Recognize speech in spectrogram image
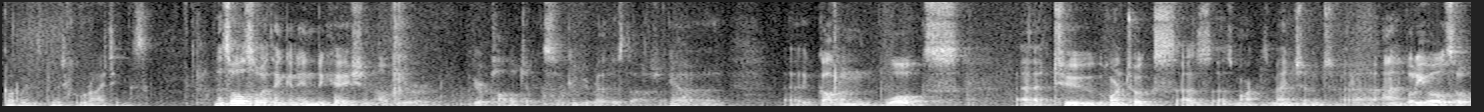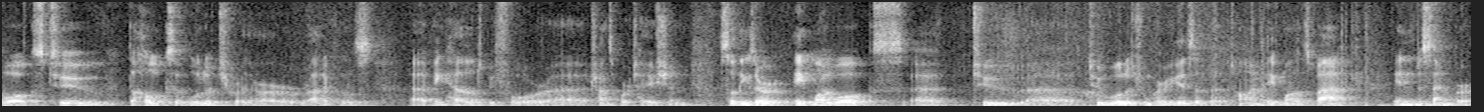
Godwin's political writings. And it's also, I think, an indication of your your politics. It can be read as that. Yeah. Uh, uh, Godwin walks uh, to Horne Tooke's, as as Mark has mentioned, uh, and but he also walks to the hulks at Woolwich, where there are radicals uh, being held before uh, transportation. So these are eight mile walks to to Woolwich from where he is at that time, eight miles back in December.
